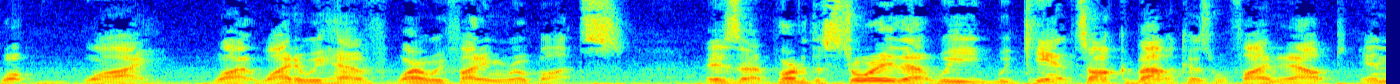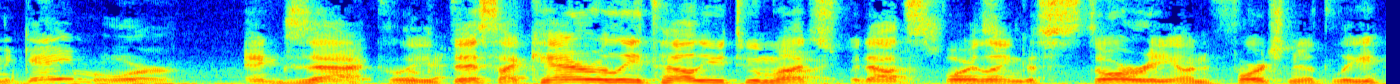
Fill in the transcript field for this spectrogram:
what? Why? Why? Why do we have? Why are we fighting robots? Is that part of the story that we we can't talk about because we'll find it out in the game, or? Exactly. Okay. This I can't really tell you too much Alright, without that's- spoiling the story, unfortunately.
